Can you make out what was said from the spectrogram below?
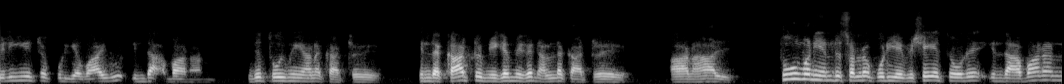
வெளியேற்றக்கூடிய வாயு இந்த அபானம் இது தூய்மையான காற்று. இந்த காற்று மிக மிக நல்ல காற்று. ஆனால் தூமன் என்று சொல்லக்கூடிய விஷயத்தோடு இந்த அபானன்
